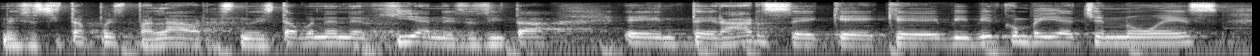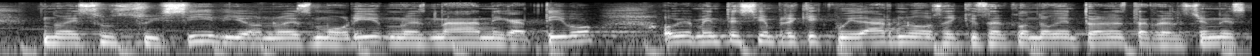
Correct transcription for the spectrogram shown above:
necesita pues palabras necesita buena energía, necesita enterarse que, vivir con VIH no es, no es un suicidio, no es morir, no es nada negativo. Obviamente siempre hay que cuidarnos, hay que usar condón en todas nuestras relaciones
